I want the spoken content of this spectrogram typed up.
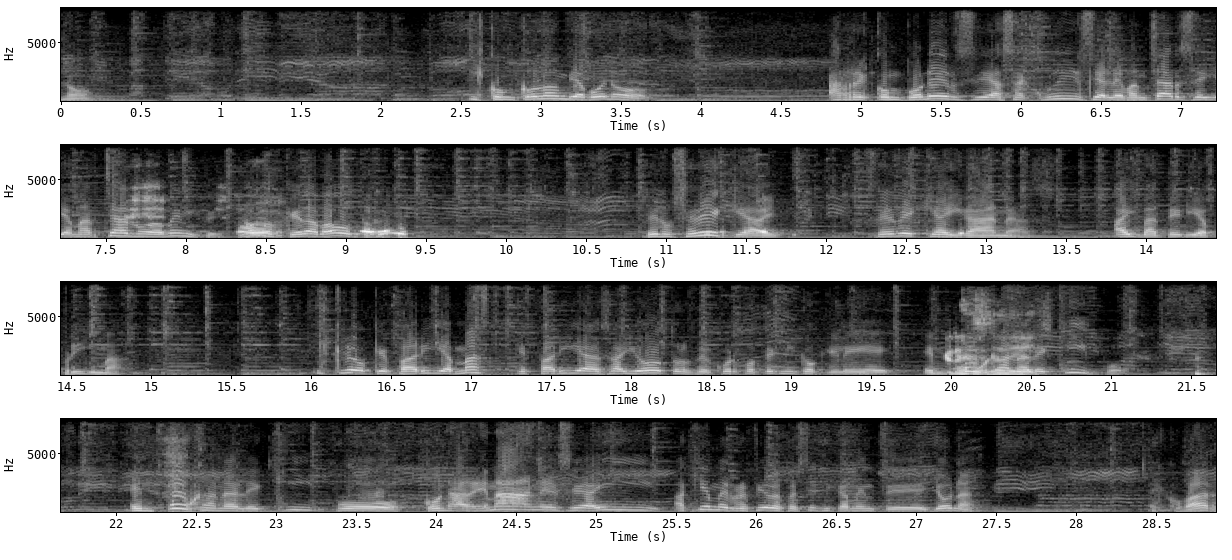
¿No? Y con Colombia, bueno, a recomponerse, a sacudirse, a levantarse y a marchar nuevamente. No nos quedaba otra. Pero se ve que hay, se ve que hay ganas, hay materia prima. Y creo que Farías, más que Farías, hay otros del cuerpo técnico que le empujan al equipo. Empujan al equipo con ademanes ahí. ¿A quién me refiero específicamente, Jonah? Escobar.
